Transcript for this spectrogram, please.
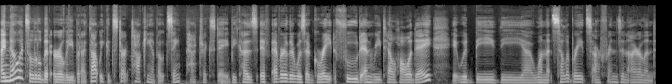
I know it's a little bit early, but I thought we could start talking about St. Patrick's Day because if ever there was a great food and retail holiday, it would be the uh, one that celebrates our friends in Ireland.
